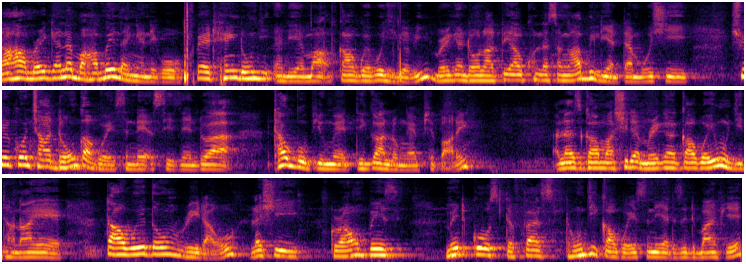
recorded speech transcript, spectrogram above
ဒါဟာအမေရိကန်နဲ့မဟာမိတ်နိုင်ငံတွေကိုပယ်ထိန်ဒုံးကျည်အန်ဒီယမ်မှကာကွယ်ဖို့ရည်ရွယ်ပြီးအမေရိကန်ဒေါ်လာ185ဘီလီယံတန်ဖိုးရှိရွှေကွန်ချာဒုံးကာကွယ်စနစ်အစီအစဉ်အတွက်အထောက်အကူပြုမဲ့အဓိကလုပ်ငန်းဖြစ်ပါတယ်။အလက်စကာမှာရှိတဲ့အမေရိကန်ကာကွယ်ရေးဝန်ကြီးဌာနရဲ့တာဝေးသုံးရေဒါကိုလက်ရှိ ground based mid coast defense ဒုံးကျည်ကာကွယ်ရေးစနစ်ရဲ့တစ်စိတ်တစ်ပိုင်းဖြစ်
